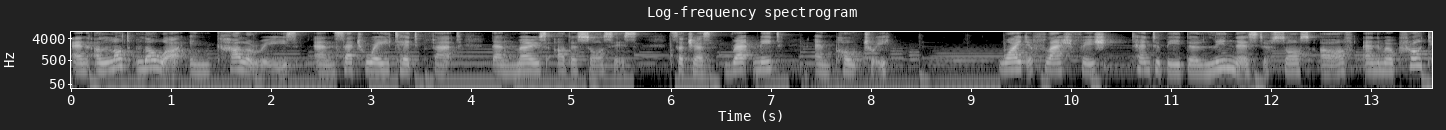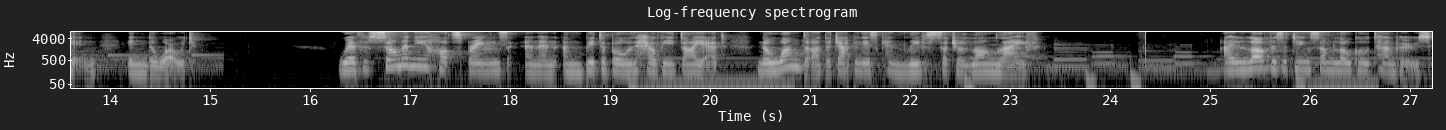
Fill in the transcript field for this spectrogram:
and a lot lower in calories and saturated fat than most other sources, such as red meat and poultry. White flesh fish tend to be the leanest source of animal protein in the world. With so many hot springs and an unbeatable healthy diet, no wonder the Japanese can live such a long life. I love visiting some local temples.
